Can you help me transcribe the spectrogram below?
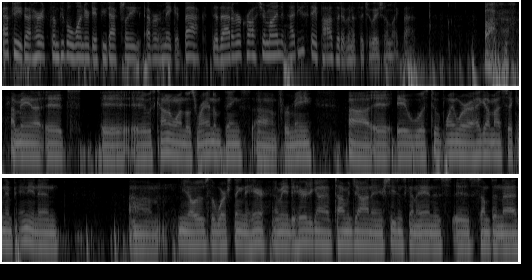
after you got hurt, some people wondered if you'd actually ever make it back. Did that ever cross your mind? And how do you stay positive in a situation like that? Uh, I mean, uh, it's it, it was kind of one of those random things um, for me. Uh, it, it was to a point where I got my second opinion, and um, you know, it was the worst thing to hear. I mean, to hear you're gonna have Tommy John and your season's gonna end is is something that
